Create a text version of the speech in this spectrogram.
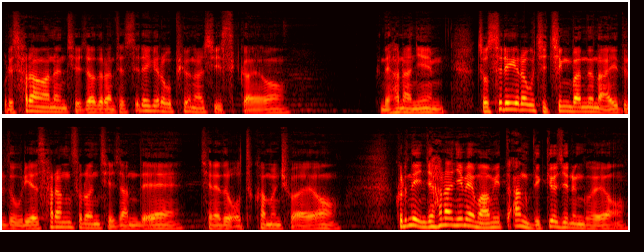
우리 사랑하는 제자들한테 쓰레기라고 표현할 수 있을까요? 근데 하나님, 저 쓰레기라고 지칭받는 아이들도 우리의 사랑스러운 제자인데 쟤네들 어떻게 하면 좋아요? 그런데 이제 하나님의 마음이 딱 느껴지는 거예요.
